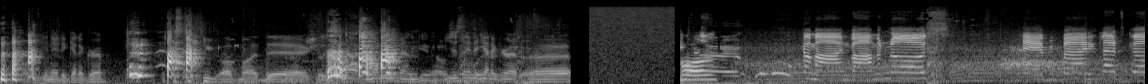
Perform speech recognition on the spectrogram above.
Oh, you need to get a grip. you off my dick. No, not even. You just need to get a grip. Uh, Come on, Vominos. Everybody, let's go!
